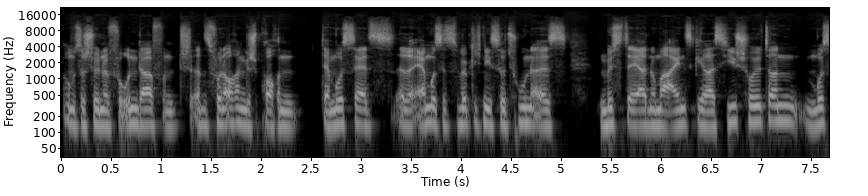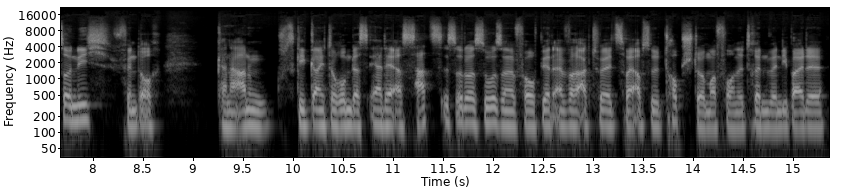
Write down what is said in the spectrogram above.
umso schöner für Undaf und hat es vorhin auch angesprochen, der muss jetzt, also er muss jetzt wirklich nicht so tun, als müsste er Nummer eins Girassi schultern, muss er nicht. Finde auch, keine Ahnung, es geht gar nicht darum, dass er der Ersatz ist oder so, sondern VfB hat einfach aktuell zwei absolute Top-Stürmer vorne drin, wenn die beide,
